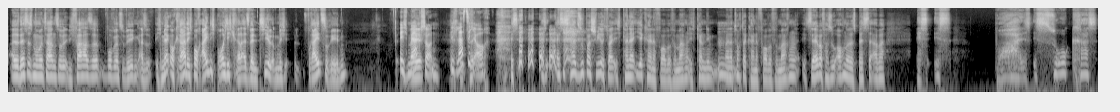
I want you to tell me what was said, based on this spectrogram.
Also das ist momentan so die Phase, wo wir uns bewegen. Also ich merke auch gerade, ich brauche eigentlich brauche ich dich gerade als Ventil, um mich frei zu reden. Ich merke schon. Ich lasse dich auch. Es, es, es ist halt super schwierig, weil ich kann ja ihr keine Vorwürfe machen, ich kann dem, Mhm. meiner Tochter keine Vorwürfe machen. Ich selber versuche auch nur das Beste, aber es ist, boah, es ist so krass.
